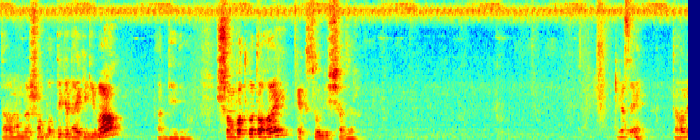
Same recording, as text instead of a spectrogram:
তাহলে আমরা সম্পদ থেকে দায় কি দিব? বাদ দিয়ে দিব। সম্পদ কত হয়? একচল্লিশ হাজার। ঠিক আছে? তাহলে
